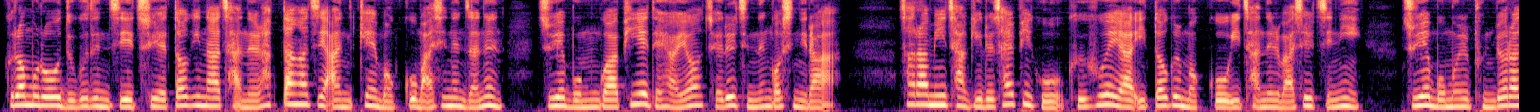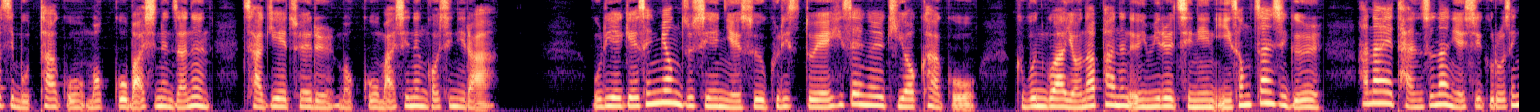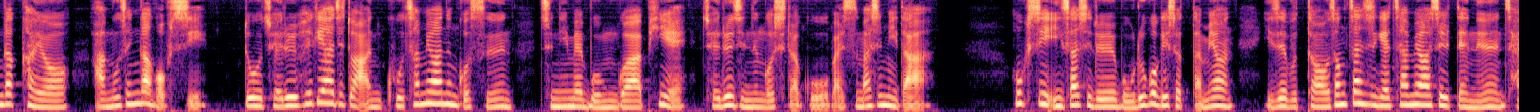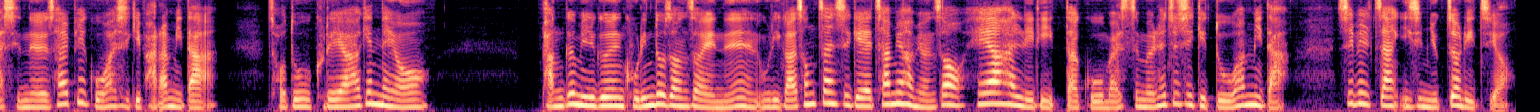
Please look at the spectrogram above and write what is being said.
그러므로 누구든지 주의 떡이나 잔을 합당하지 않게 먹고 마시는 자는 주의 몸과 피에 대하여 죄를 짓는 것이니라. 사람이 자기를 살피고 그 후에야 이 떡을 먹고 이 잔을 마실지니 주의 몸을 분별하지 못하고 먹고 마시는 자는 자기의 죄를 먹고 마시는 것이니라. 우리에게 생명 주신 예수 그리스도의 희생을 기억하고 그분과 연합하는 의미를 지닌 이 성찬식을 하나의 단순한 예식으로 생각하여 아무 생각 없이 또 죄를 회개하지도 않고 참여하는 것은 주님의 몸과 피에 죄를 짓는 것이라고 말씀하십니다. 혹시 이 사실을 모르고 계셨다면 이제부터 성찬식에 참여하실 때는 자신을 살피고 하시기 바랍니다. 저도 그래야 하겠네요. 방금 읽은 고린도전서에는 우리가 성찬식에 참여하면서 해야 할 일이 있다고 말씀을 해주시기도 합니다. 11장 26절이지요.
